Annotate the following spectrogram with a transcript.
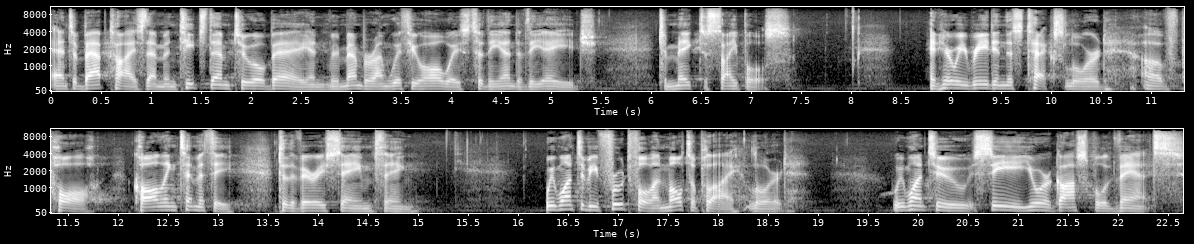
and to baptize them and teach them to obey. And remember, I'm with you always to the end of the age, to make disciples. And here we read in this text, Lord, of Paul calling Timothy to the very same thing. We want to be fruitful and multiply, Lord. We want to see your gospel advance.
